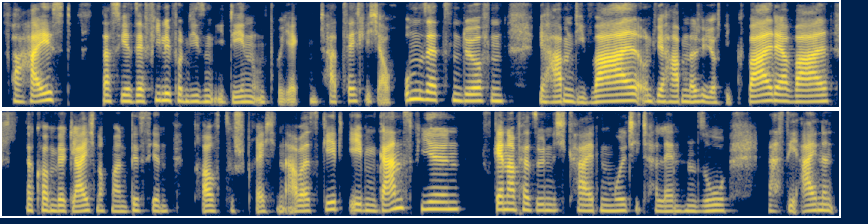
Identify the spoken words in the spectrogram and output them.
verheißt, dass wir sehr viele von diesen Ideen und Projekten tatsächlich auch umsetzen dürfen. Wir haben die Wahl und wir haben natürlich auch die Qual der Wahl. Da kommen wir gleich noch mal ein bisschen drauf zu sprechen. Aber es geht eben ganz vielen Scanner-Persönlichkeiten, Multitalenten so, dass sie einen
